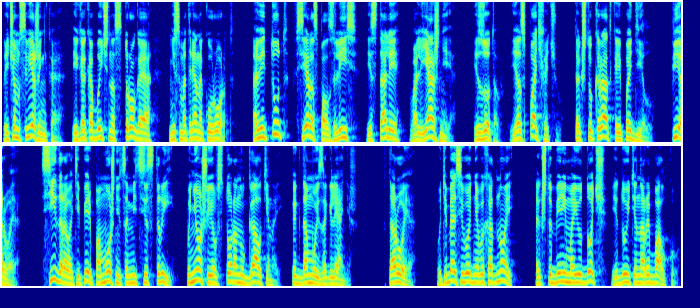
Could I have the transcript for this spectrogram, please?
Причем свеженькая и, как обычно, строгая, несмотря на курорт. А ведь тут все расползлись и стали вальяжнее. Изотов, я спать хочу, так что кратко и по делу. Первое. Сидорова теперь помощница медсестры. Пнешь ее в сторону Галкиной, как домой заглянешь. Второе. У тебя сегодня выходной, так что бери мою дочь и дуйте на рыбалку.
